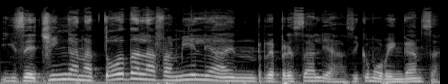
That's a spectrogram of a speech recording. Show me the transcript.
y se chingan a toda la familia en represalia, así como venganza.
